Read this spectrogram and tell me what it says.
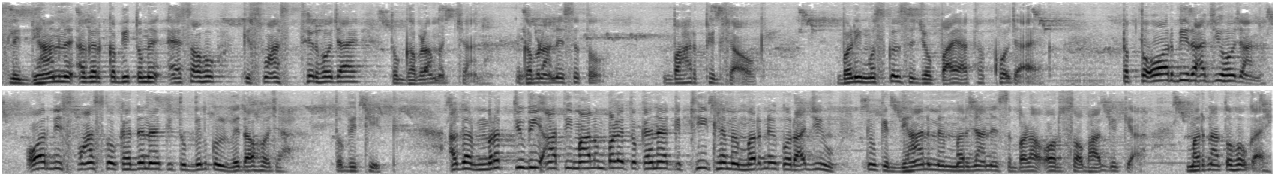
इसलिए ध्यान में अगर कभी तुम्हें ऐसा हो कि श्वास स्थिर हो जाए तो घबरा मत जाना। घबराने से तो बाहर फेंक जाओगे। बड़ी मुश्किल से जो पाया था खो जाएगा। तब तो और भी राज़ी हो जाना। और भी श्वास को कह देना कि तू बिल्कुल विदा हो जा तो भी ठीक। अगर मृत्यु भी आती मालूम पड़े तो कहना कि ठीक है, मैं मरने को राज़ी हूँ, क्योंकि ध्यान में मर जाने से बड़ा और सौभाग्य क्या। मरना तो होगा ही।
